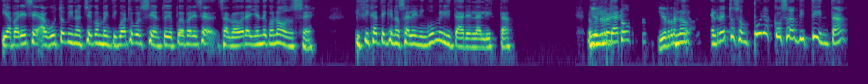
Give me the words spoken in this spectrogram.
Y aparece Augusto Pinochet con 24% y después aparece Salvador Allende con 11%. Y fíjate que no sale ningún militar en la lista. ¿Y, el resto? ¿Y el resto? el resto son puras cosas distintas.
